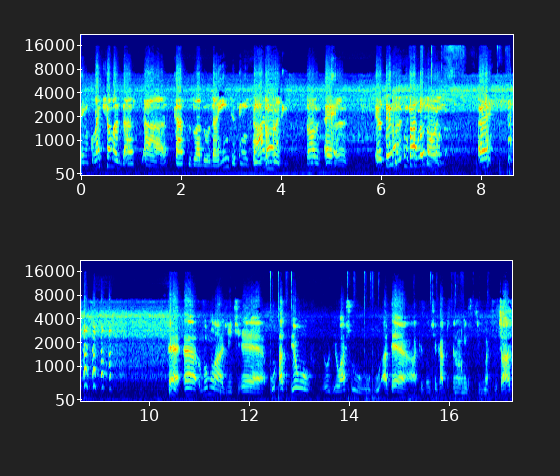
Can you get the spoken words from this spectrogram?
tem, como é que chama as, as, as castas lá do, da Índia? Tem os. Daleks. Daleks, É. é. Eu tenho que comprar todo mundo. É. É, é, vamos lá, gente. É, o- a- eu, eu, eu acho o- até a questão do check-up extremamente estigmatizada.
